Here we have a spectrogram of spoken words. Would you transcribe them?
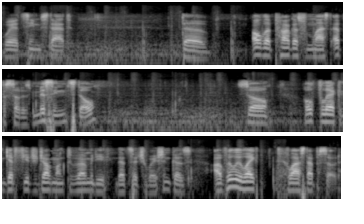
where it seems that the all the progress from last episode is missing still. So, hopefully I can get Future Javamonk to remedy that situation, because I really liked last episode.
